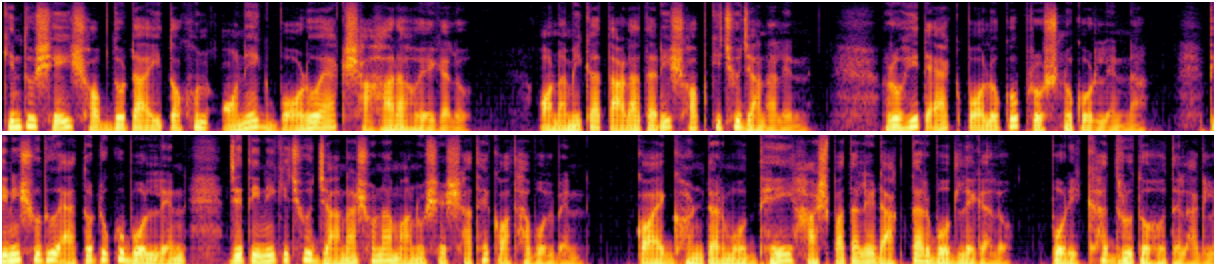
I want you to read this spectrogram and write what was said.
কিন্তু সেই শব্দটাই তখন অনেক বড় এক সাহারা হয়ে গেল। অনামিকা তাড়াতাড়ি সব কিছু জানালেন। রোহিত এক পলকও প্রশ্ন করলেন না। তিনি শুধু এতটুকু বললেন যে তিনি কিছু জানাশোনা মানুষের সাথে কথা বলবেন। কয়েক ঘণ্টার মধ্যেই হাসপাতালে ডাক্তার বদলে গেল। পরীক্ষা দ্রুত হতে লাগল।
